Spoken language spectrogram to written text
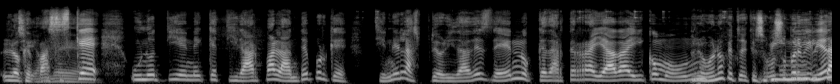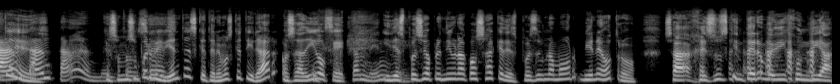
Lo que pasa es que uno tiene que tirar para adelante porque tiene las prioridades de no quedarte rayada ahí como un. Pero bueno, que, te- que somos supervivientes. Tan, tan, tan. que somos supervivientes, que tenemos que tirar. O sea, digo que. Y después yo aprendí una cosa que después de un amor viene otro. O sea, Jesús Quintero me dijo un día,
